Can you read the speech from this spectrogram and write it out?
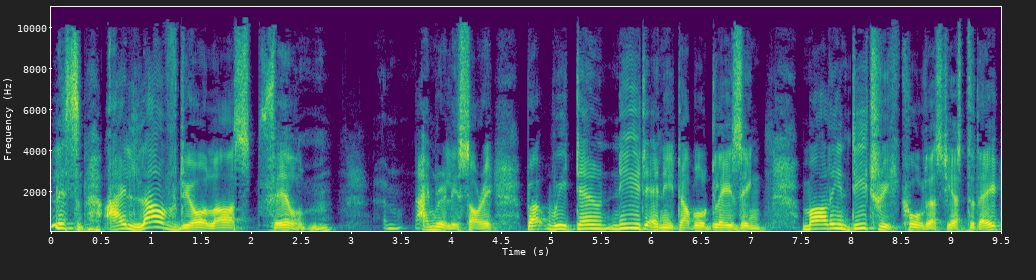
listen, I loved your last film. Um, I'm really sorry, but we don't need any double glazing. Marlene Dietrich called us yesterday,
